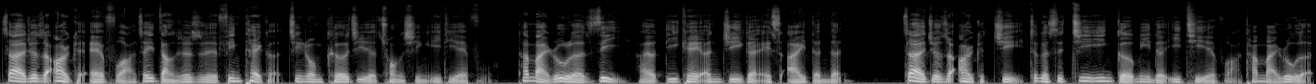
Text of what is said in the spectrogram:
再来就是 ARKF 啊，这一档就是 FinTech 金融科技的创新 ETF，它买入了 Z，还有 DKNG 跟 SI 等等。再来就是 ARKG，这个是基因革命的 ETF 啊，它买入了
